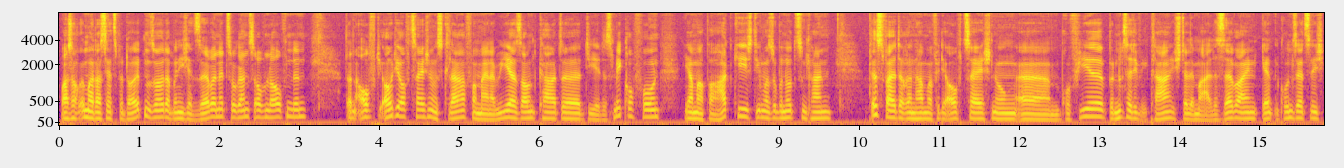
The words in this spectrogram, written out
was auch immer das jetzt bedeuten soll, da bin ich jetzt selber nicht so ganz auf dem Laufenden. Dann auf die Audioaufzeichnung ist klar, von meiner RIA-Soundkarte, die das Mikrofon. Hier haben wir ein paar Hotkeys, die man so benutzen kann. Des Weiteren haben wir für die Aufzeichnung ähm, Profil, Benutzerdefinition, klar, ich stelle immer alles selber ein, grundsätzlich.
